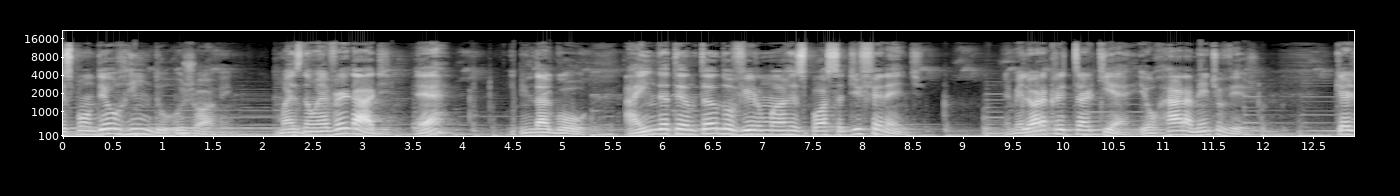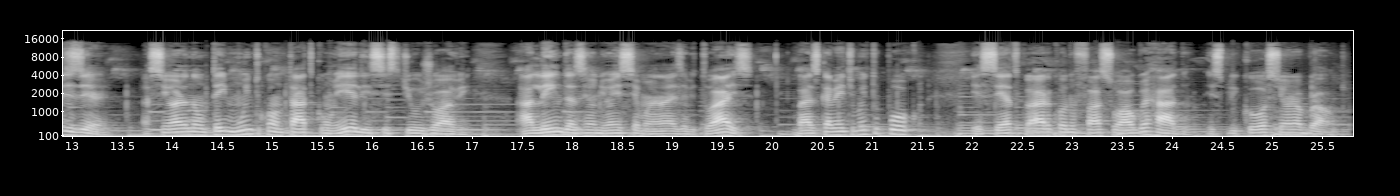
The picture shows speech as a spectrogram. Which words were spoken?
Respondeu rindo o jovem. Mas não é verdade, é? Indagou, ainda tentando ouvir uma resposta diferente. É melhor acreditar que é, eu raramente o vejo. Quer dizer, a senhora não tem muito contato com ele, insistiu o jovem, além das reuniões semanais habituais? Basicamente, muito pouco, exceto, claro, quando faço algo errado, explicou a senhora Brown.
